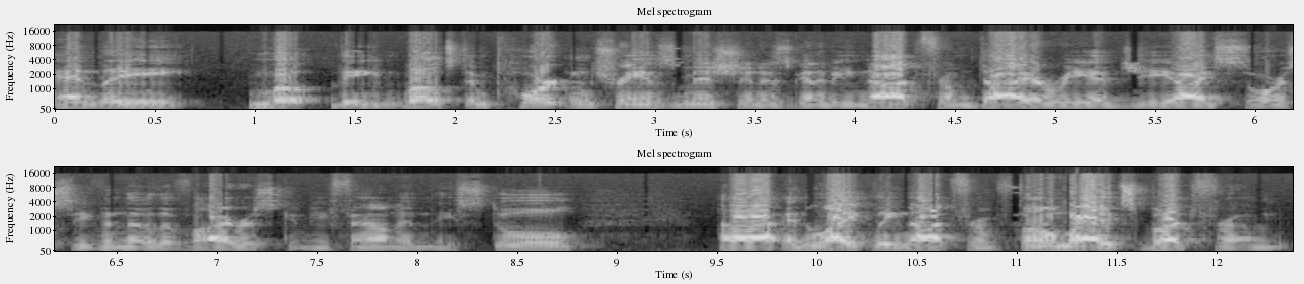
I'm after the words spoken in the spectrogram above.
And the, mo the most important transmission is going to be not from diarrhea, GI source, even though the virus can be found in the stool, uh, and likely not from fomites, but from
